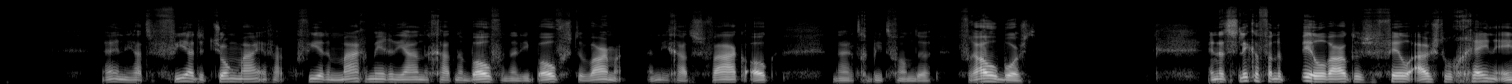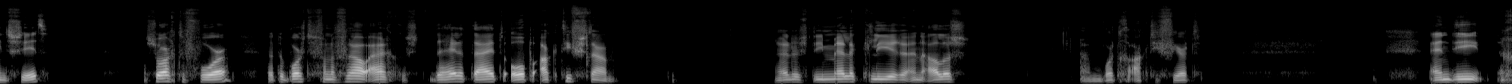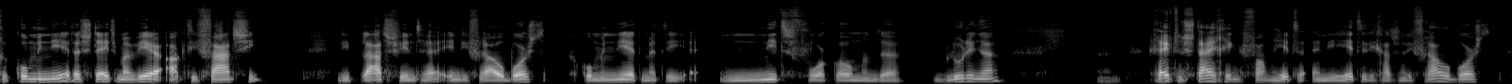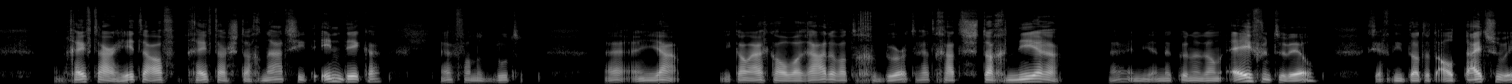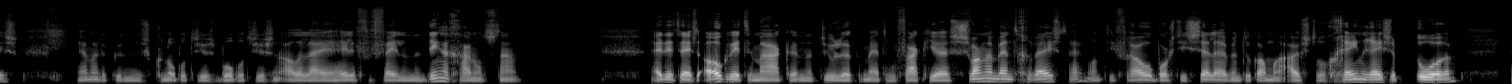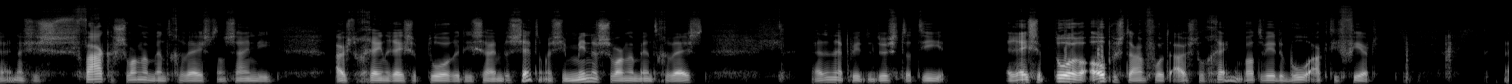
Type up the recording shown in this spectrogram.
En die gaat via de chongmai, vaak via de maagmeridiaan, gaat naar boven, naar die bovenste warme en die gaat dus vaak ook naar het gebied van de vrouwenborst. En dat slikken van de pil, waar ook dus veel oestrogeen in zit, zorgt ervoor dat de borsten van de vrouw eigenlijk de hele tijd op actief staan. dus die melkklieren en alles um, wordt geactiveerd. En die gecombineerde steeds maar weer activatie, die plaatsvindt in die vrouwenborst, gecombineerd met die eh, niet voorkomende bloedingen, ehm, geeft een stijging van hitte. En die hitte die gaat naar die vrouwenborst, geeft daar hitte af, geeft daar stagnatie, het indikken hè, van het bloed. Hè, en ja, je kan eigenlijk al wel raden wat er gebeurt. Het gaat stagneren. Hè, en, er kunnen dan eventueel, zeg niet dat het altijd zo is, hè, maar er kunnen dus knoppeltjes, bobbeltjes en allerlei hele vervelende dingen gaan ontstaan dit heeft ook weer te maken natuurlijk met hoe vaak je zwanger bent geweest. Hè? Want die vrouwenborst, die cellen hebben natuurlijk allemaal oestrogeenreceptoren. En als je vaker zwanger bent geweest, dan zijn die oestrogeenreceptoren die zijn bezet. Maar als je minder zwanger bent geweest, hè, dan heb je dus dat die receptoren openstaan voor het oestrogeen, wat weer de boel activeert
